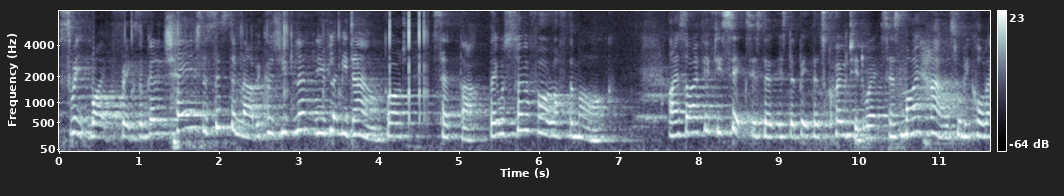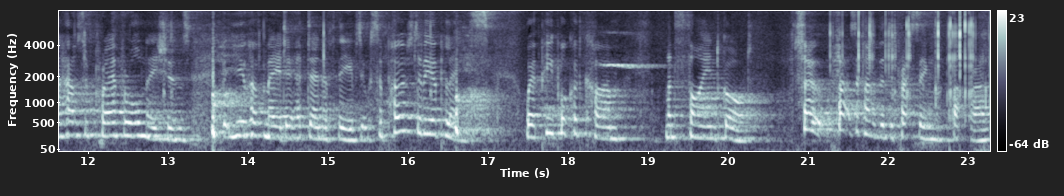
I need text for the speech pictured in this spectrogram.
sweet, ripe figs. I'm going to change the system now because you've let, you've let me down. God said that. They were so far off the mark. Isaiah 56 is the, is the bit that's quoted where it says, My house will be called a house of prayer for all nations, but you have made it a den of thieves. It was supposed to be a place where people could come and find God. So that's a kind of the depressing background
